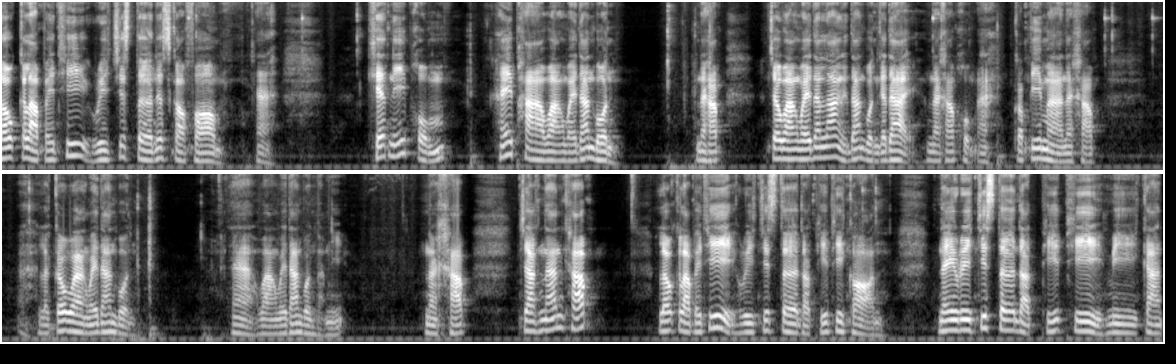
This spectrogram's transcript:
เรากลับไปที่ register underscore form อะเคสนี้ผมให้พาวางไว้ด้านบนนะครับ จะวางไว้ด้านล่างหรือด้านบนก็ได้นะครับ ผมอะ copy มานะครับ แล้วก็วางไว้ด้านบนอ่าวางไว้ด้านบนแบบนี้นะครับ จากนั้นครับ เรากลับไปที่ register.php ก่อน ใน register.php มีการ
